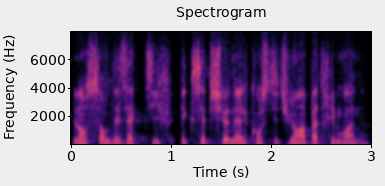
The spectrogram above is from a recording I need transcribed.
l'ensemble des actifs exceptionnels constituant un patrimoine,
